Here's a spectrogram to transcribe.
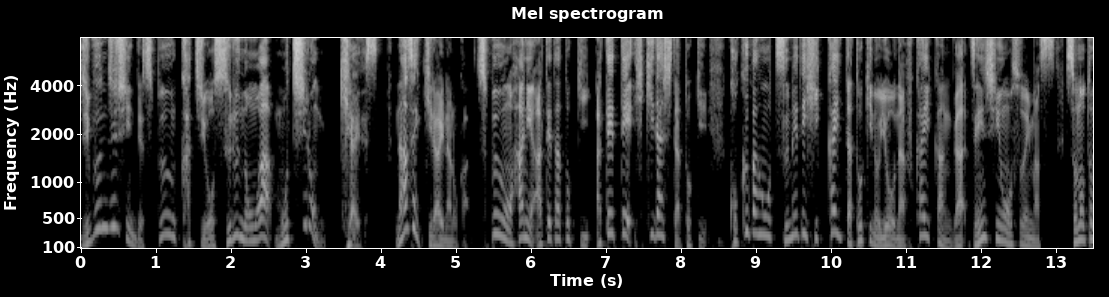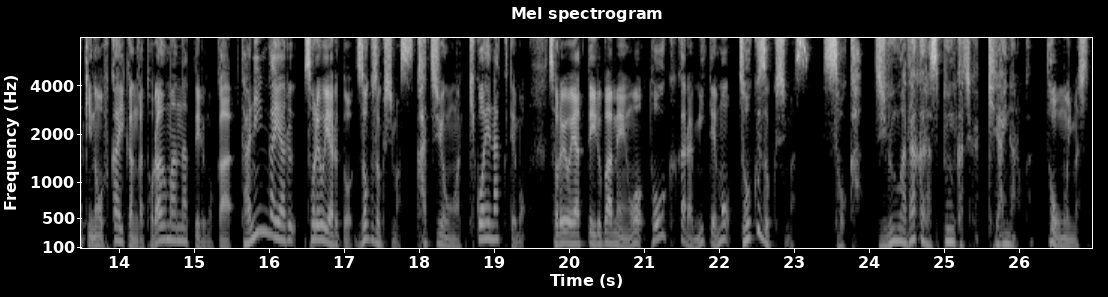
自分自身でスプーン勝ちをするのはもちろん嫌いです。なぜ嫌いなのか。スプーンを歯に当てた時当てて引き出した時黒板を爪で引っかいた時のような不快感が全身を襲います。その時の不快感がトラウマになっているのか他人がやるそれをやるとゾクゾクします。カチ音は聞こえなくてもそれをやっている場面を遠くから見てもゾクゾクします。そうか。自分はだからスプーン勝ちが嫌いなのかと思いました。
